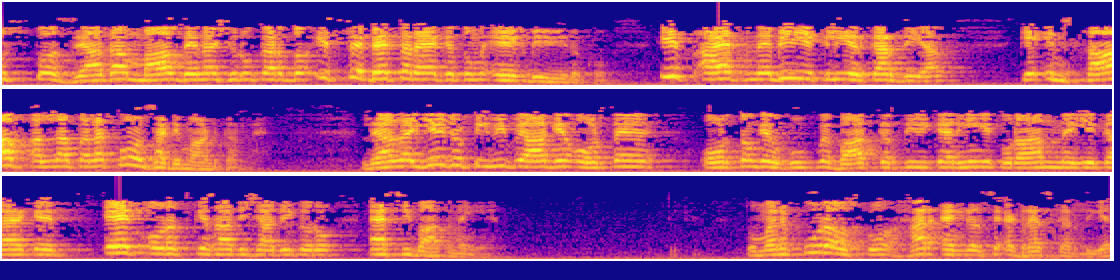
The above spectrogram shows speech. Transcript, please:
اس کو زیادہ مال دینا شروع کر دو۔ اس سے بہتر ہے کہ تم ایک بیوی رکھو۔ اس آیت نے بھی یہ کلیئر کر دیا کہ انصاف اللہ تعالیٰ کون سا ڈیمانڈ کر رہا ہے۔ لہذا یہ جو ٹی وی پہ آگے عورتیں عورتوں کے حقوق پہ بات کرتی ہوئی کہہ رہی ہیں کہ قرآن نے یہ کہا ہے کہ ایک عورت کے ساتھ ہی شادی کرو، ایسی بات نہیں ہے۔ تو میں نے پورا اس کو ہر اینگل سے ایڈریس کر دیا۔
